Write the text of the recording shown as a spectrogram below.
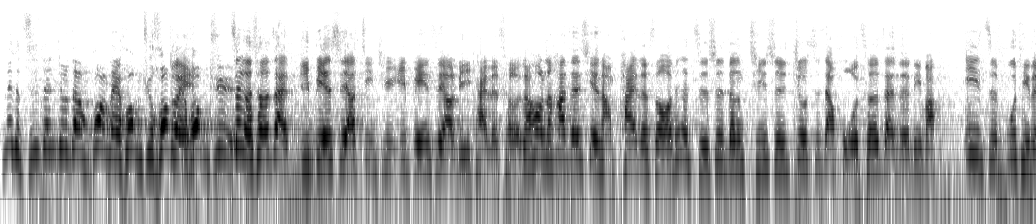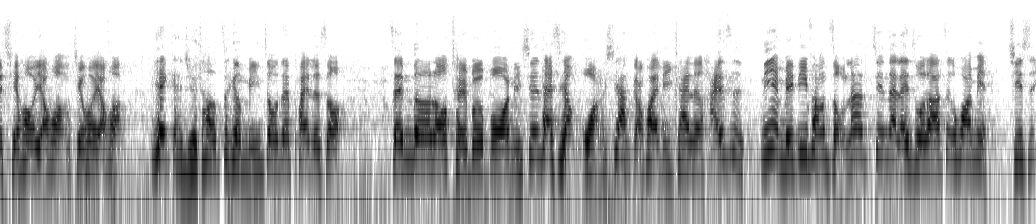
那个指示灯就这样晃来晃去，晃来晃去。这个车站一边是要进去，一边是要离开的车。然后呢，他在现场拍的时候，那个指示灯其实就是在火车站的地方一直不停的前后摇晃，前后摇晃。你可以感觉到这个民众在拍的时候。真不喽，腿不波，你现在是要往下赶快离开呢，还是你也没地方走？那现在来说啦，这个画面其实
